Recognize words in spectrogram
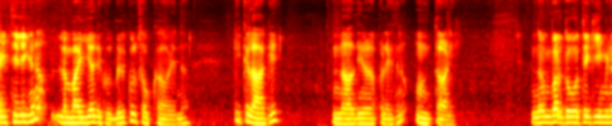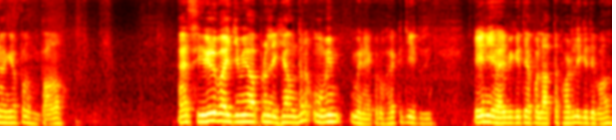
ਇੱਥੇ ਲਿਖਿਆ ਨਾ, ਲੰਬਾਈ ਆ ਦੇਖੋ, ਬਿਲਕੁਲ ਸੌਖਾ ਹੋ ਜਾਂਦਾ। ਟਿਕ ਲਾ ਕੇ ਨਾਲ ਦੀ ਨਾਲ ਆਪਾਂ ਲਿਖ ਦੇਣਾ 39 ਨੰਬਰ 2 ਤੇ ਕੀ ਮਿਣਾਂਗੇ ਆਪਾਂ? ਬਾਹ। ਐ ਸੀਰੀਅਲ ਵਾਈਜ਼ ਜਿਵੇਂ ਆਪਣਾ ਲਿਖਿਆ ਹੁੰਦਾ ਨਾ, ਉਵੇਂ ਮਿਣਿਆ ਕਰੋ, ਹਰ ਇੱਕ ਚੀਜ਼ ਤੁਸੀਂ। ਇਹ ਨਹੀਂ ਹੈ ਵੀ ਕਿਤੇ ਆਪਾਂ ਲੱਤ ਫੜ ਲਈ ਕਿਤੇ ਬਾਹ।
